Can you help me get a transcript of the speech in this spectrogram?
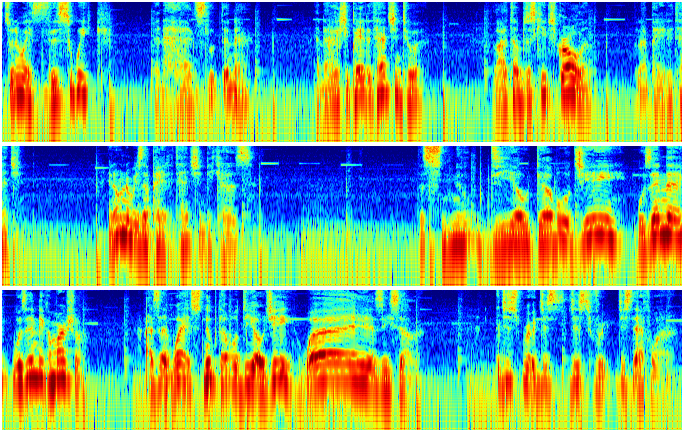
So, anyways, this week, an ad slipped in there. And I actually paid attention to it. A lot of times I just keep scrolling, but I paid attention. And the only reason I paid attention because the Snoop D-O double G was in the was in the commercial. I said, wait, Snoop double D-O-G, what is he selling? Just for, just just for, just FYI.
